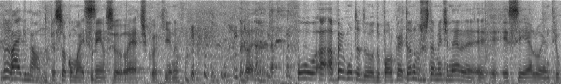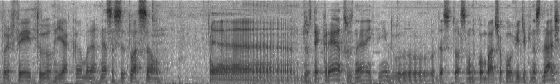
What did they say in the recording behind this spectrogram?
Não, Vai, Agnaldo. Pessoa com mais senso ético aqui, né? o, a, a, pergunta do, do Paulo Caetano, justamente, né, esse elo entre o prefeito e a Câmara nessa situação é, dos decretos, né? enfim, do, da situação do combate ao Covid aqui na cidade.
